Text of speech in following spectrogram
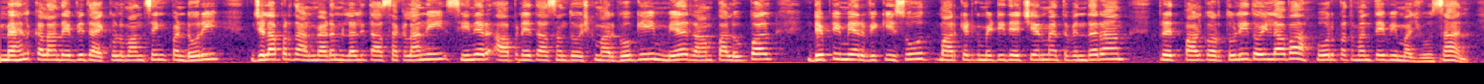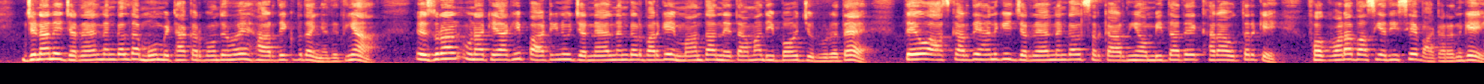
ਮਹਿਲ ਕਲਾਂ ਦੇ ਵਿਧਾਇਕ ਕੁਲਵੰਤ ਸਿੰਘ ਪੰਡੋਰੀ, ਜ਼ਿਲ੍ਹਾ ਪ੍ਰਧਾਨ ਮੈਡਮ ਲਲਿਤਾ ਸਕਲਾਨੀ, ਸੀਨੀਅਰ ਆਪ ਨੇਤਾ Santosh Kumar Gogi, mayor Rampal Uppal, deputy mayor Vicky Sood, market committee ਦੇ ਚੇਅਰਮੈਨ ਤਵਿੰਦਰ ਰਾਮ, ਪ੍ਰਿਤਪਾਲ ਕੌਰ ਤੁਲੀ ਤੋਂ ਇਲਾਵਾ ਹੋਰ ਪਤਵੰਤੇ ਵੀ ਮੌਜੂਦ ਸਨ। ਜਿਨ੍ਹਾਂ ਨੇ ਜਰਨੈਲ ਨੰਗਲ ਦਾ ਮੂੰਹ ਮਿੱਠਾ ਕਰਵਾਉਂਦੇ ਹੋਏ ਹਾਰਦਿਕ ਵਧਾਈਆਂ ਦਿੱਤੀਆਂ। ਇਸ ਦੌਰਾਨ ਉਨ੍ਹਾਂ ਕਿਹਾ ਕਿ ਪਾਰਟੀ ਨੂੰ ਜਰਨੈਲ ਨੰਗਲ ਵਰਗੇ ਇਮਾਨਦਾਰ ਨੇਤਾਵਾਂ ਦੀ ਬਹੁਤ ਜ਼ਰੂਰਤ ਹੈ ਤੇ ਉਹ ਆਸ ਕਰਦੇ ਹਨ ਕਿ ਜਰਨੈਲ ਨੰਗਲ ਸਰਕਾਰ ਦੀਆਂ ਉਮੀਦਾਂ ਤੇ ਖਰਾ ਉਤਰ ਕੇ ਫਗਵਾੜਾ ਵਾਸੀਆਂ ਦੀ ਸੇਵਾ ਕਰਨਗੇ।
